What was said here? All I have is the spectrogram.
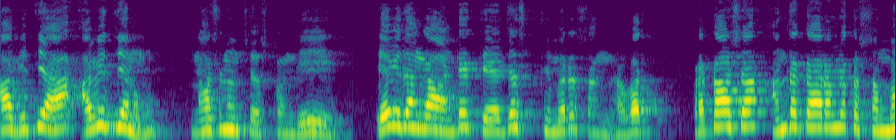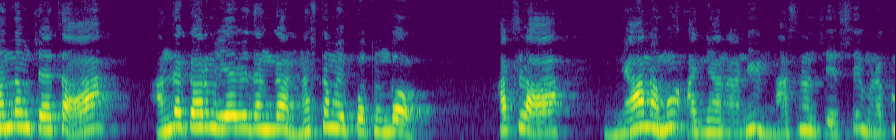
ఆ విద్య అవిద్యను నాశనం చేస్తుంది. ఏ విధంగా అంటే తేజస్ తిమిర సంఘవత్. ప్రకాశ అంధకారం యొక్క సంబంధం చేత అంధకారం ఏ విధంగా నష్టమైపోతుందో అట్లా జ్ఞానము అజ్ఞానాన్ని నాశనం చేసి మనకు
